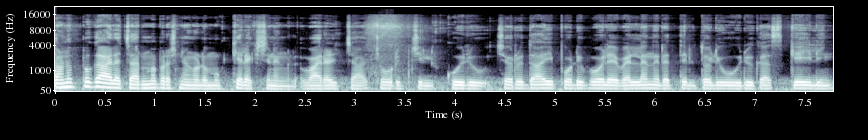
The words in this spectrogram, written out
തണുപ്പുകാല ചർമ്മ പ്രശ്നങ്ങളുടെ മുഖ്യ ലക്ഷണങ്ങൾ. വരൾച്ച, ചൊറിച്ചിൽ, കുരു, ചെറുതായി പൊടി പൊടിപോലെ വെള്ളനിറത്തിൽ തൊലി ഊരുക, സ്കെയിലിംഗ്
